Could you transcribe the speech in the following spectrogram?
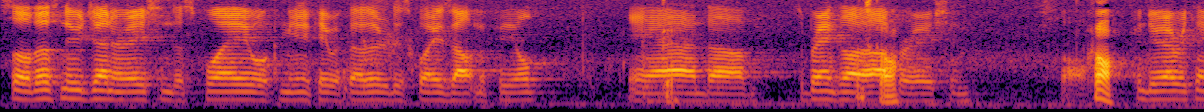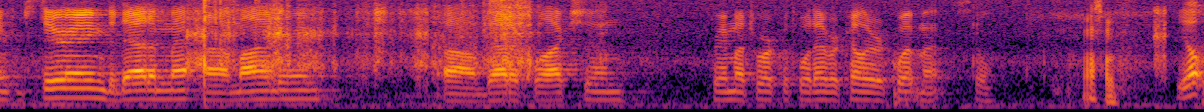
So this new generation display will communicate with other displays out in the field, and uh, it's a brains of the cool. operation. So Cool. can do everything from steering to data ma- uh, monitoring, um, data collection. Pretty much work with whatever color equipment. So, Awesome. yep.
